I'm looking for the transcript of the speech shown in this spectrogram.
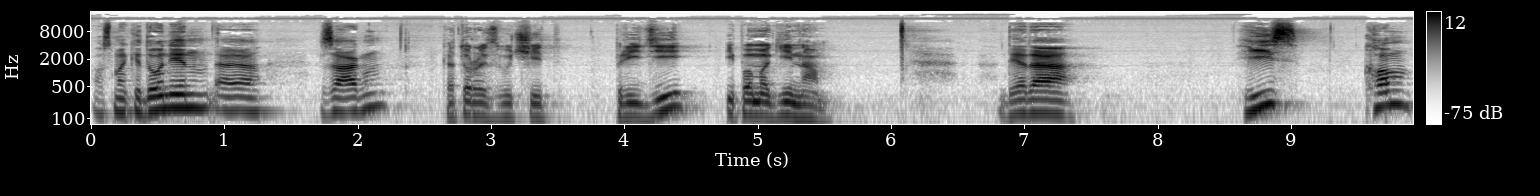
aus Makedonien äh, sagen, который звучит «Приди и помоги нам». der da hieß, komm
